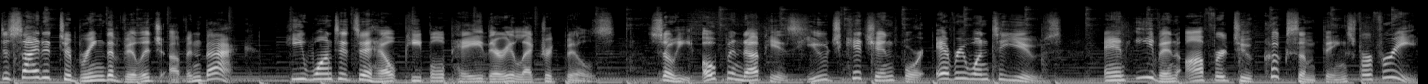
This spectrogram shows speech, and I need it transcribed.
decided to bring the village oven back. He wanted to help people pay their electric bills. So he opened up his huge kitchen for everyone to use and even offered to cook some things for free.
